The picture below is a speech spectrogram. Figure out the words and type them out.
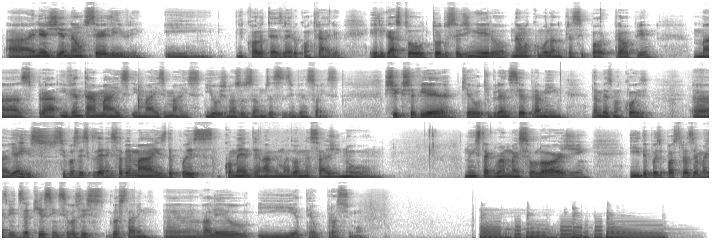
a energia não ser livre. E Nikola Tesla era o contrário. Ele gastou todo o seu dinheiro não acumulando para si próprio, mas para inventar mais e mais e mais. E hoje nós usamos essas invenções. Chico Xavier, que é outro grande ser para mim, da mesma coisa. Uh, e é isso. Se vocês quiserem saber mais, depois comentem lá, me mandem uma mensagem no, no Instagram mais Lorde. E depois eu posso trazer mais vídeos aqui, assim, se vocês gostarem. Uh, valeu e até o próximo.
